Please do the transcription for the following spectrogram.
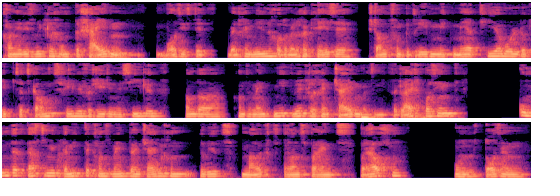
Kann ich das wirklich unterscheiden? Was ist jetzt, welche Milch oder welcher Käse stammt von Betrieben mit mehr Tierwohl? Da gibt es jetzt ganz viele verschiedene Siegel, kann der Konsument nicht wirklich entscheiden, weil sie nicht vergleichbar sind. Um das, damit der Konsument da entscheiden kann, da wird es Markttransparenz brauchen. Und da sind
